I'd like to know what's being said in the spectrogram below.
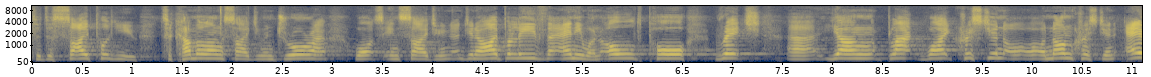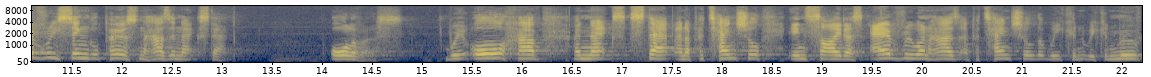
to disciple you, to come alongside you and draw out what's inside you. And, you know, I believe that anyone, old, poor, rich, uh, young, black, white, Christian, or, or non Christian, every single person has a next step. All of us. We all have a next step and a potential inside us. Everyone has a potential that we can, we can move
